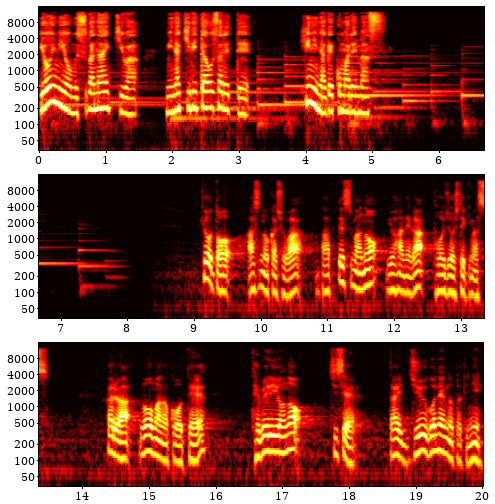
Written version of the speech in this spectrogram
良い実を結ばない木は皆切り倒されて、火に投げ込まれます。今日と明日の箇所はバプテスマのヨハネが登場してきます彼はローマの皇帝テベリオの治世第15年の時に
